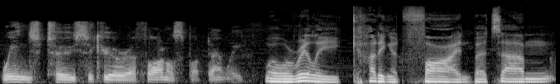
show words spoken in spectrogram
wins to secure a final spot, don't we? Well, we're really cutting it fine, but um,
